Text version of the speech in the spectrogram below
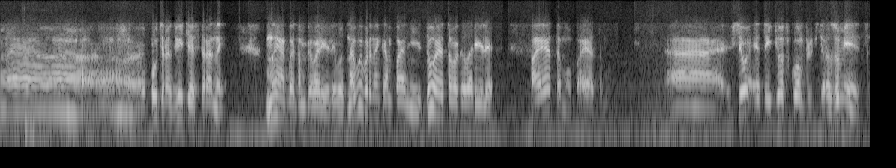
э, путь развития страны. Мы об этом говорили вот на выборной кампании, до этого говорили. Поэтому, поэтому э, все это идет в комплексе, разумеется.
